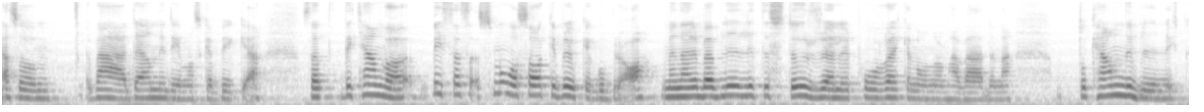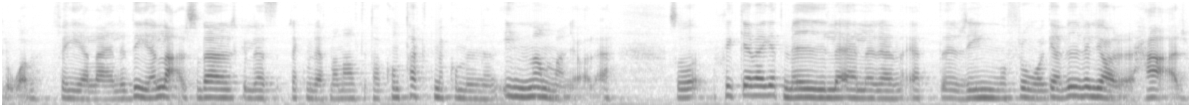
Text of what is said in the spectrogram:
alltså, värden i det man ska bygga. Så att det kan vara, vissa små saker brukar gå bra, men när det börjar bli lite större eller påverka någon av de här värdena, då kan det bli nytt lov för hela eller delar. Så där skulle jag rekommendera att man alltid tar kontakt med kommunen innan man gör det. Så skicka iväg ett mejl eller en, ett eh, ring och fråga. Vi vill göra det här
